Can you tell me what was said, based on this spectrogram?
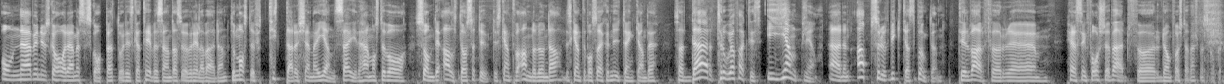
om när vi nu ska ha det här mästerskapet och det ska tv-sändas över hela världen, då måste tittare känna igen sig. Det här måste vara som det alltid har sett ut. Det ska inte vara annorlunda, det ska inte vara särskilt nytänkande. Så där tror jag faktiskt egentligen är den absolut viktigaste punkten till varför eh, Helsingfors är värd för de första världsmästerskapen.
